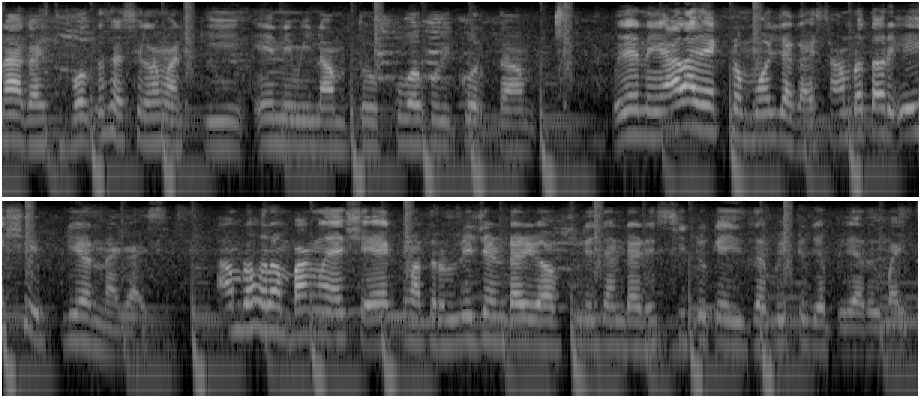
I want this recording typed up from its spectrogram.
না গাইস বলতে চাইছিলাম আর কি এনিমি নাম তো খুব খুবই করতাম। বুঝলেন আলাদা একটা মজা গাইস আমরা তো আর এই সেই প্লেয়ার না গাইস আমরা হলাম বাংলাদেশে একমাত্র legendary of legendary C two K is the B two K player বাইস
